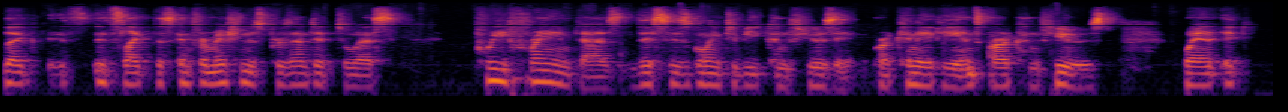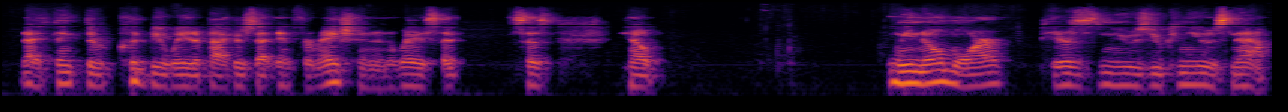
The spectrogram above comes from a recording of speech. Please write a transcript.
like it's it's like this information is presented to us pre-framed as this is going to be confusing or canadians are confused when it i think there could be a way to package that information in a way that says you know we know more. Here's news you can use now.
